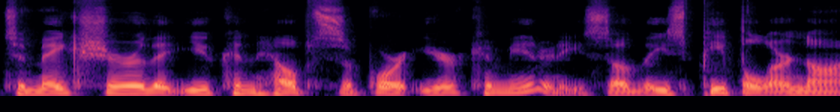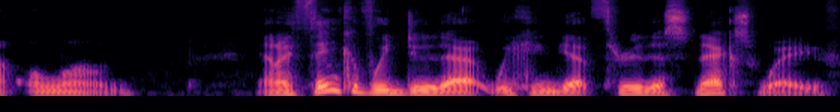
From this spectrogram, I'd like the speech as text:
to make sure that you can help support your community so these people are not alone. And I think if we do that, we can get through this next wave.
